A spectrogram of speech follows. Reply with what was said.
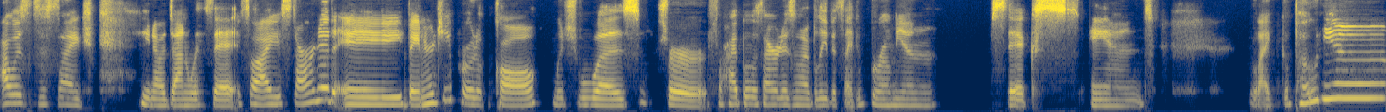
I was just like, you know, done with it. So I started a Banerjee protocol, which was for for hypothyroidism. I believe it's like Bromium six and like Lycopodium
